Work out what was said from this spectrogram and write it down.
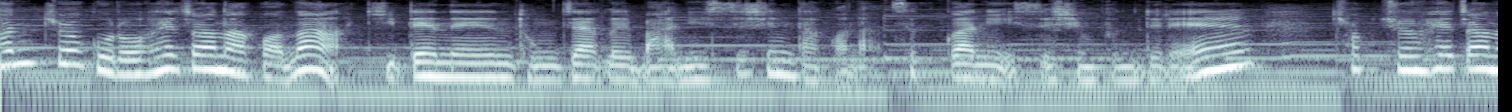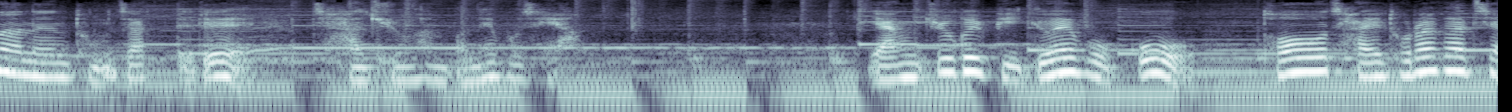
한쪽으로 회전하거나 기대는 동작을 많이 쓰신다거나 습관이 있으신 분들은 척추 회전하는 동작들을 자주 한번 해보세요. 양쪽을 비교해보고 더 잘 돌아가지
